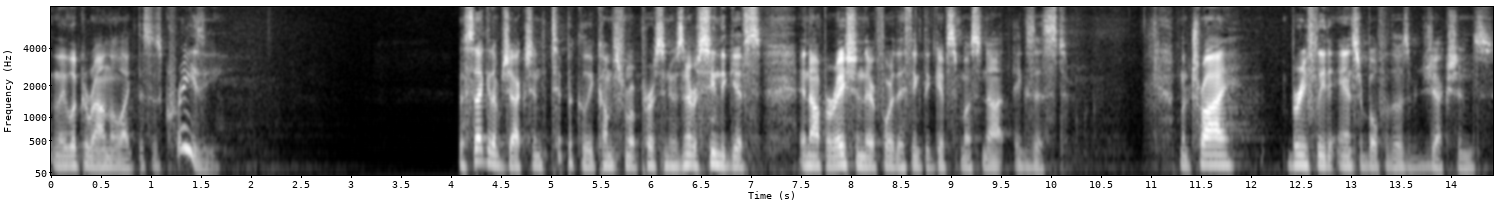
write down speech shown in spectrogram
and they look around and they're like, this is crazy. The second objection typically comes from a person who's never seen the gifts in operation, therefore, they think the gifts must not exist. I'm going to try briefly to answer both of those objections.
